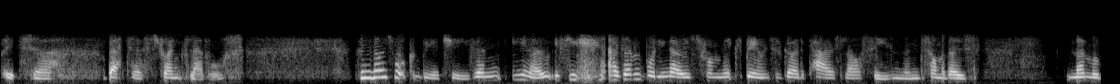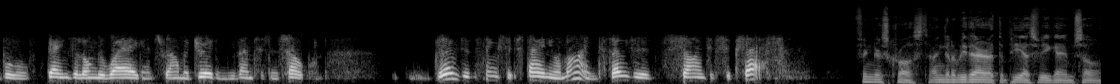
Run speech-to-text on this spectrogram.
its uh, better strength levels, who knows what can be achieved? And you know, if you, as everybody knows from the experience of going to Paris last season and some of those memorable games along the way against Real Madrid and Juventus and so on, those are the things that stay in your mind. Those are signs of success fingers crossed. I'm going to be there at the PSV game, so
